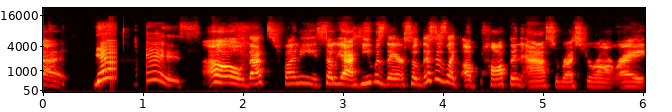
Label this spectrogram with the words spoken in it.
that. Yeah, is. Oh, that's funny. So yeah, he was there. So this is like a poppin' ass restaurant, right?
